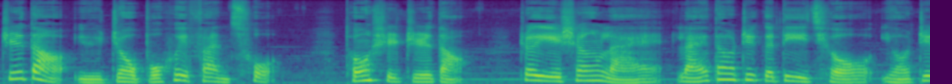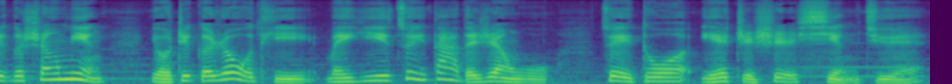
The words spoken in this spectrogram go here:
知道宇宙不会犯错，同时知道这一生来来到这个地球，有这个生命，有这个肉体，唯一最大的任务，最多也只是醒觉。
